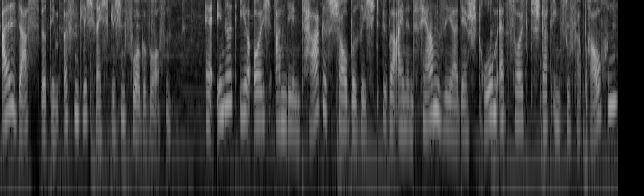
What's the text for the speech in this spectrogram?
all das wird dem öffentlich-rechtlichen vorgeworfen. Erinnert ihr euch an den Tagesschaubericht über einen Fernseher, der Strom erzeugt, statt ihn zu verbrauchen?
